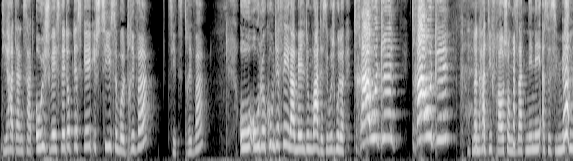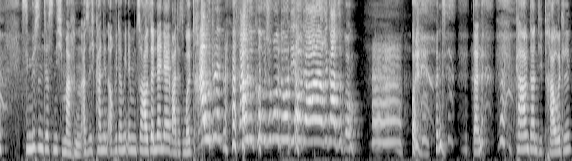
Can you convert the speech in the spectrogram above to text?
die hat dann gesagt, oh, ich weiß nicht, ob das geht, ich zieh's mal drüber. Zieht's drüber. Oh, oh, da kommt eine Fehlermeldung, warte, sie muss mal, Traudel, Traudel. Und dann hat die Frau schon gesagt, nee, nee, also sie müssen, sie müssen das nicht machen. Also ich kann den auch wieder mitnehmen zu Hause. Nee, nee, warte mal, Traudel, Traudel, mal da, die hat da eure Kassebon. Und dann kam dann die Traudel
